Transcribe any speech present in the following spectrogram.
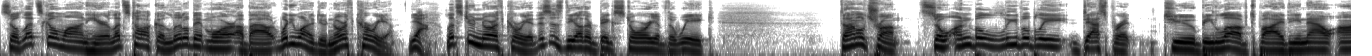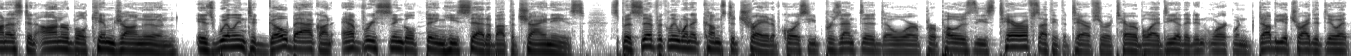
So let's go on here. Let's talk a little bit more about what do you want to do? North Korea. Yeah. Let's do North Korea. This is the other big story of the week. Donald Trump, so unbelievably desperate to be loved by the now honest and honorable Kim Jong un, is willing to go back on every single thing he said about the Chinese, specifically when it comes to trade. Of course, he presented or proposed these tariffs. I think the tariffs are a terrible idea. They didn't work when W tried to do it,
